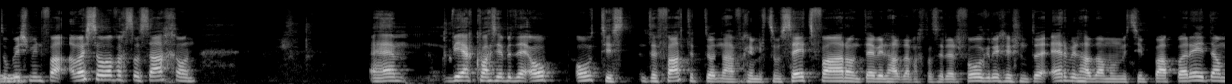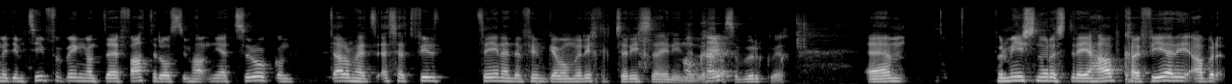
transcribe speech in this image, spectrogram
du bist mein Vater, weißt du, so einfach so Sachen und ähm, wie quasi eben der Op Otis, der Vater tut einfach immer zum Set fahren und der will halt einfach, dass er erfolgreich ist und der, er will halt einmal mit seinem Papa reden und mit ihm Zeit verbringen und der Vater lässt ihm halt nie zurück und darum hat es hat viele Szenen in dem Film gegeben, wo wir richtig zerrissen haben innerlich, okay. also wirklich. Ähm, für mich ist es nur ein 3,5, kein 4, aber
